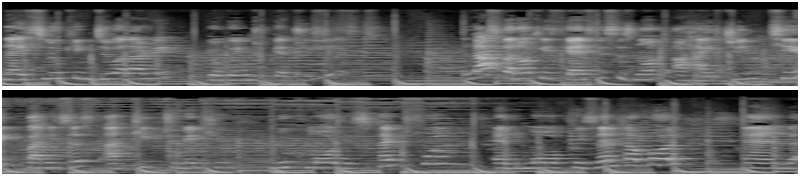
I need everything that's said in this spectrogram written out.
nice looking jewelry, you're going to get respect. Last but not least, guys, this is not a hygiene tip, but it's just a tip to make you look more respectful and more presentable. And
